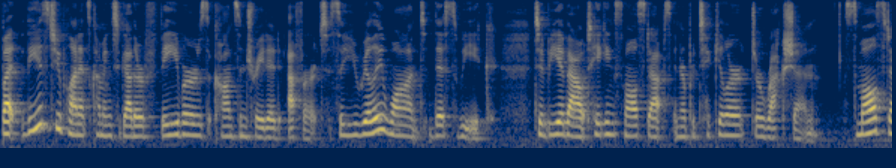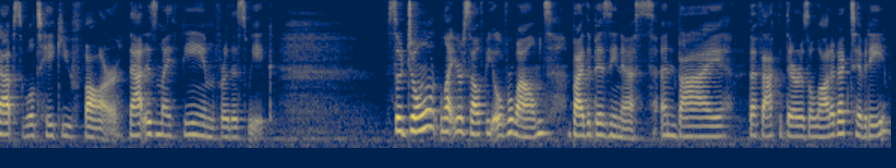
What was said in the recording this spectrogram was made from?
But these two planets coming together favors concentrated effort. So, you really want this week to be about taking small steps in a particular direction. Small steps will take you far. That is my theme for this week. So don't let yourself be overwhelmed by the busyness and by the fact that there is a lot of activity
